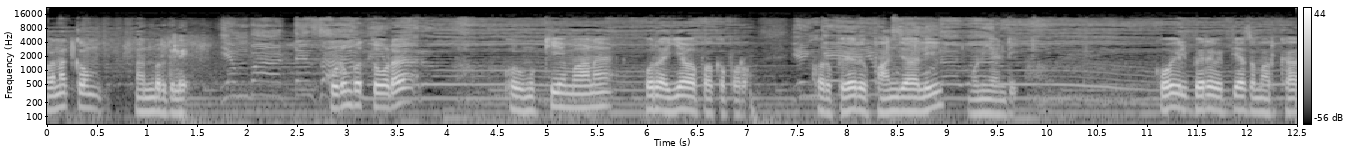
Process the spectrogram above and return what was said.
வணக்கம் நண்பர்களே. குடும்பத்தோட ஒரு முக்கியமான ஒரு ஐயாவை பார்க்க போகிறோம் அவர் பேர் பாஞ்சாலி முனியாண்டி. கோயில் பேர் வித்தியாசமாக இருக்கா?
